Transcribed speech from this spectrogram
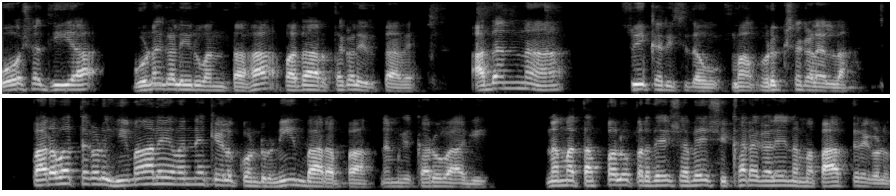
ಔಷಧಿಯ ಗುಣಗಳಿರುವಂತಹ ಪದಾರ್ಥಗಳಿರ್ತವೆ. ಅದನ್ನ ಸ್ವೀಕರಿಸಿದವು ವೃಕ್ಷಗಳೆಲ್ಲ. ಪರ್ವತಗಳು ಹಿಮಾಲಯವನ್ನೇ ಕೇಳಿಕೊಂಡ್ರು, ನೀನ್ ಬಾರಪ್ಪ, ನಮಗೆ ಕರುವಾಗಿ. ನಮ್ಮ ತಪ್ಪಲು ಪ್ರದೇಶವೇ ಶಿಖರಗಳೇ ನಮ್ಮ ಪಾತ್ರೆಗಳು.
